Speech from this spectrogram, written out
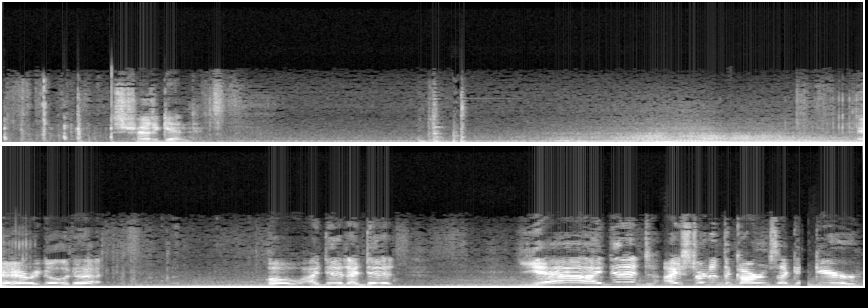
Let's try it again. There we go, look at that. Oh, I did it, I did it. Yeah, I did it. I started the car in second gear.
